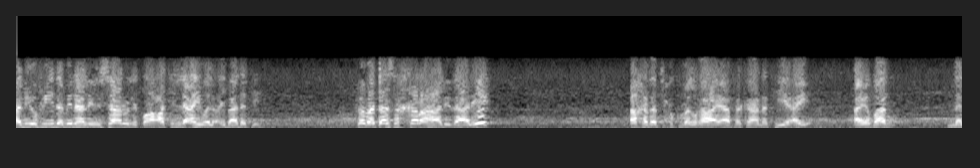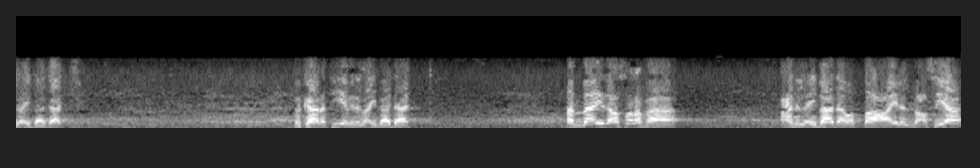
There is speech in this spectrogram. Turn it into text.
أن يفيد منها الإنسان لطاعة الله والعبادته. فمتى سخرها لذلك؟ أخذت حكم الغاية فكانت هي أي أيضا من العبادات. فكانت هي من العبادات. أما إذا صرفها عن العبادة والطاعة إلى المعصية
